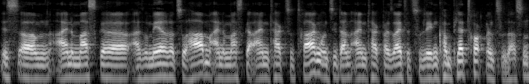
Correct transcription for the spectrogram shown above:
ist eine Maske, also mehrere zu haben, eine Maske einen Tag zu tragen und sie dann einen Tag beiseite zu legen, komplett trocknen zu lassen.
